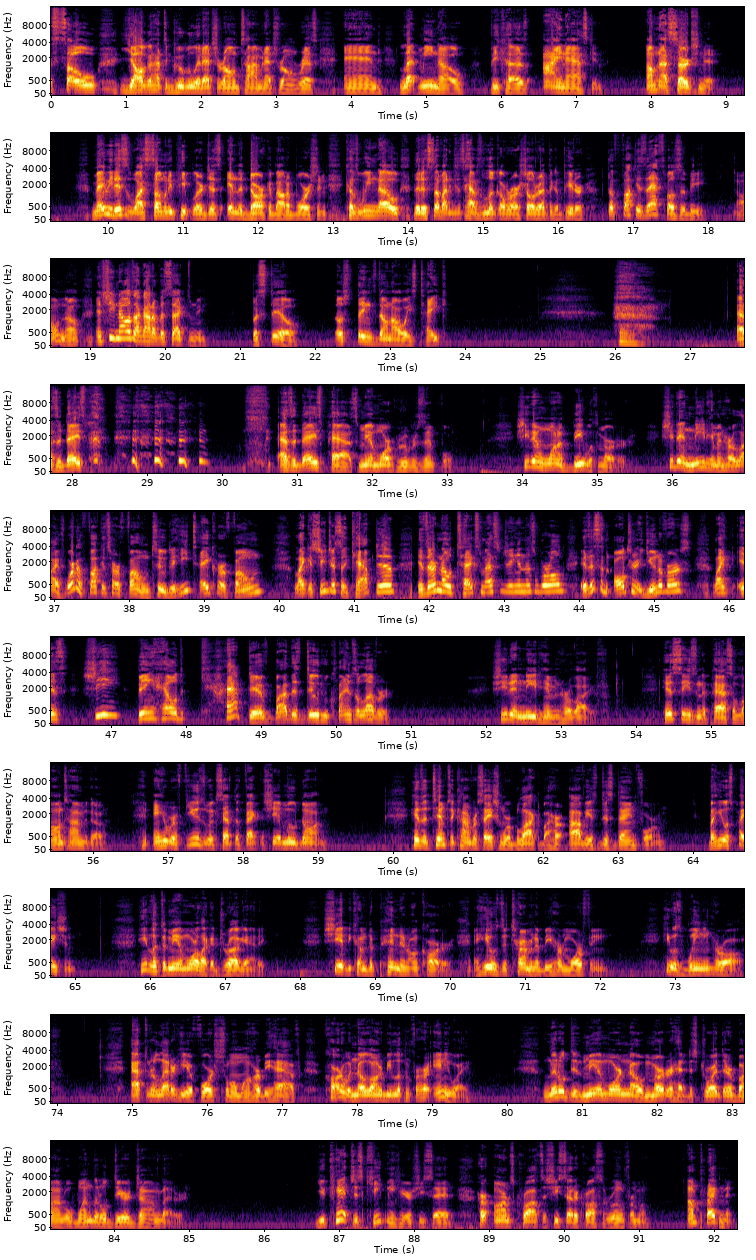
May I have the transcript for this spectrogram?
So y'all gonna have to Google it at your own time and at your own risk. And let me know because I ain't asking. I'm not searching it. Maybe this is why so many people are just in the dark about abortion. Because we know that if somebody just happens to look over our shoulder at the computer, the fuck is that supposed to be? I don't know. And she knows I got a vasectomy. But still, those things don't always take. As the days as the days passed, Mia Moore grew resentful. She didn't want to be with murder. She didn't need him in her life. Where the fuck is her phone, too? Did he take her phone? Like, is she just a captive? Is there no text messaging in this world? Is this an alternate universe? Like, is she being held captive by this dude who claims to love her? She didn't need him in her life. His season had passed a long time ago, and he refused to accept the fact that she had moved on. His attempts at conversation were blocked by her obvious disdain for him, but he was patient. He looked at Mia Moore like a drug addict. She had become dependent on Carter, and he was determined to be her morphine. He was weaning her off. After the letter he had forged to him on her behalf, Carter would no longer be looking for her anyway. Little did Mia Moore know murder had destroyed their bond with one little Dear John letter. You can't just keep me here, she said, her arms crossed as she sat across the room from him. I'm pregnant.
